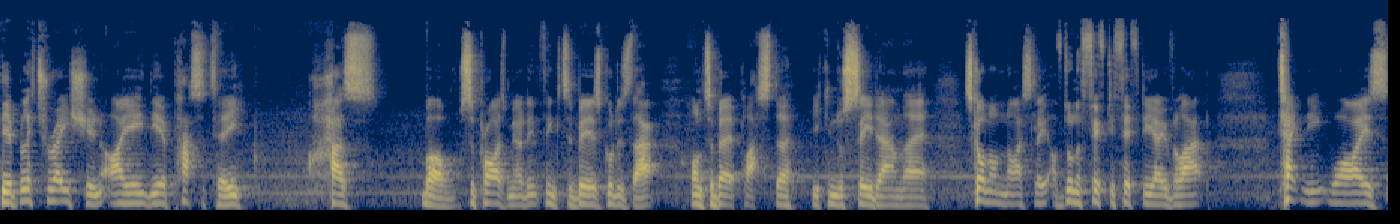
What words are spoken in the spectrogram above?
The obliteration, i.e. the opacity, has, well, surprised me. I didn't think it would be as good as that onto bare plaster. You can just see down there. It's gone on nicely. I've done a 50-50 overlap. Technique wise,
